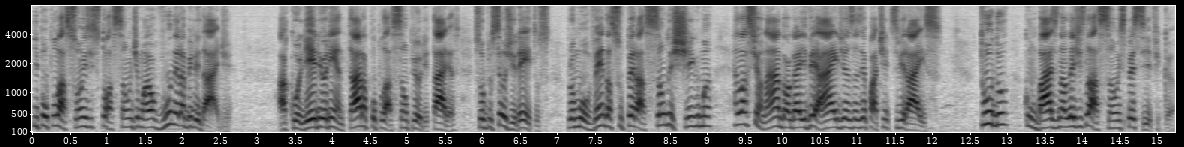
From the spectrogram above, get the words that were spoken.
e populações em situação de maior vulnerabilidade. Acolher e orientar a população prioritária sobre os seus direitos, promovendo a superação do estigma relacionado ao HIV AIDS e às hepatites virais. Tudo com base na legislação específica.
